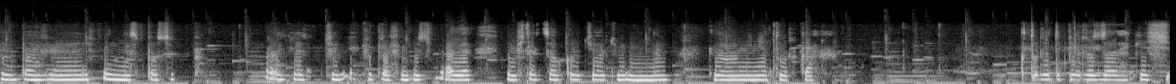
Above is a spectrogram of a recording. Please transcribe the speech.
Chyba, że w inny sposób. Przepraszam, ale ja myślę całkowicie o czym innym, tylko o miniaturkach. Które dopiero za jakieś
